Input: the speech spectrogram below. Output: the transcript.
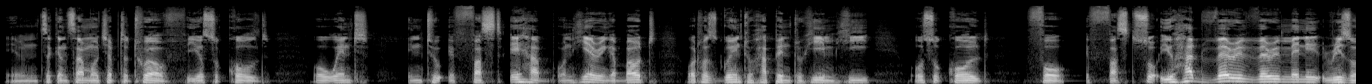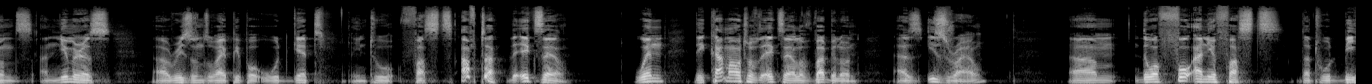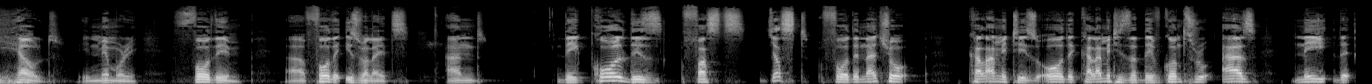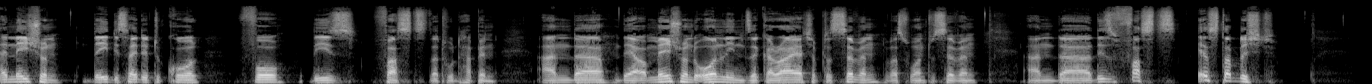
In Second Samuel chapter 12, he also called or went into a fast. Ahab, on hearing about what was going to happen to him, he also called for a fast. So you had very, very many reasons and numerous uh, reasons why people would get into fasts after the exile. When they come out of the exile of Babylon as Israel, um, there were four annual fasts that would be held in memory for them, uh, for the Israelites. And they called these fasts just for the natural calamities or the calamities that they've gone through as na- a nation. They decided to call for these fasts that would happen. And uh, they are mentioned only in Zechariah chapter 7, verse 1 to 7. And uh, these fasts established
